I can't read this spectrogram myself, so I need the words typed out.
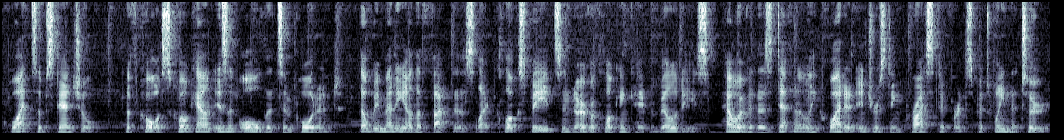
quite substantial. Of course, core count isn't all that's important. There'll be many other factors like clock speeds and overclocking capabilities. However, there's definitely quite an interesting price difference between the two.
